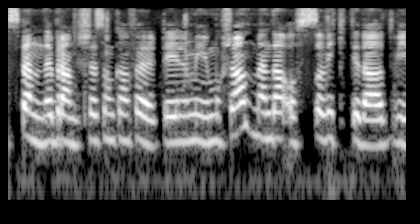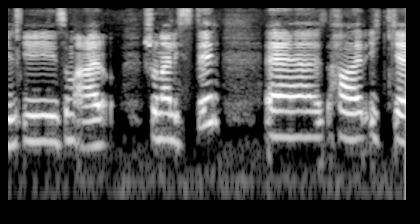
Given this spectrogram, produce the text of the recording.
spennende bransje som kan føre til mye morsomt, men det er også viktig da at vi som er journalister, eh, har ikke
